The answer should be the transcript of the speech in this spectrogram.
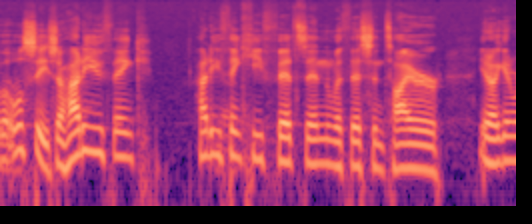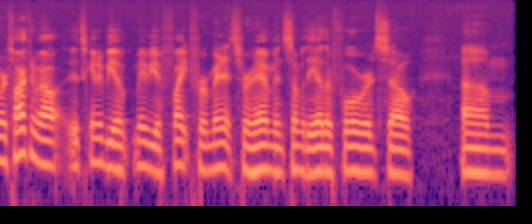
But we'll see. So how do you think? How do you Yeah. think he fits in with this entire? you know, again, we're talking about it's going to be a maybe a fight for minutes for him and some of the other forwards. So, um,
